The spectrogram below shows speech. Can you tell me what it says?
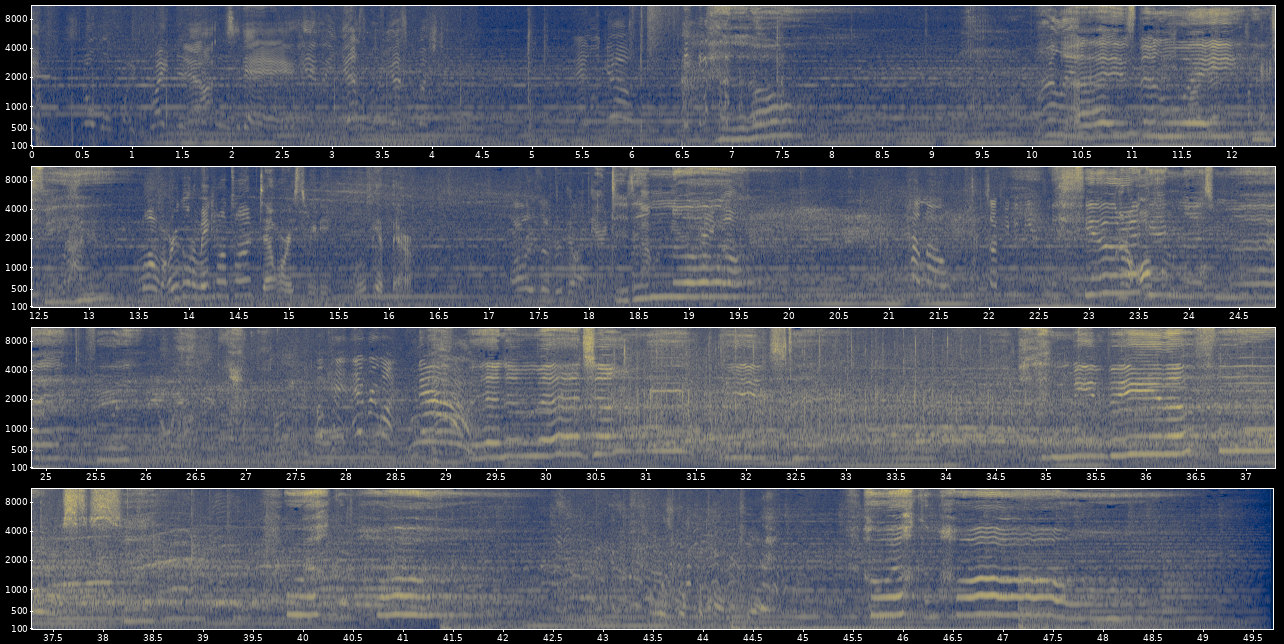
snowball fight right now. Not today. It is a yes or yes question. Hey, look out. Hello. Really? I've been waiting okay, for you. Mom, are you going to make it on time? Don't worry, sweetie. We'll get there. Always everybody. Didn't know. Hello. So if you. If you Oh,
